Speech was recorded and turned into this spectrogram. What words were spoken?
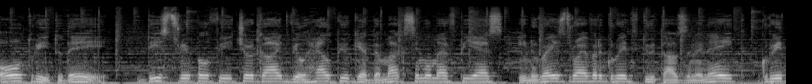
all three today. This triple feature guide will help you get the maximum FPS in Race Driver Grid 2008, Grid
